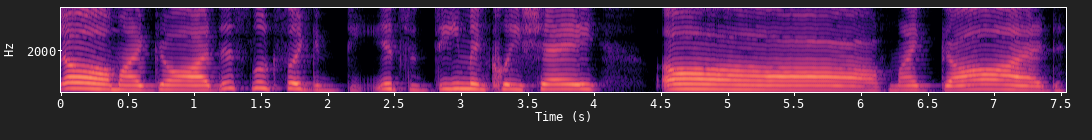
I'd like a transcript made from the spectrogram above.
oh my god, this looks like it's a demon cliche Oh my god.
